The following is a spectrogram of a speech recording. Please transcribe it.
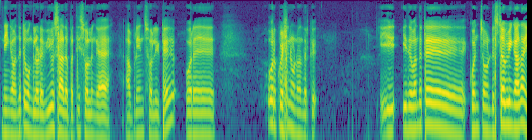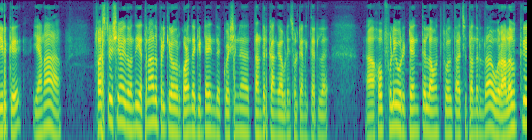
நீங்கள் வந்துட்டு உங்களோட வியூஸ் அதை பற்றி சொல்லுங்கள் அப்படின்னு சொல்லிட்டு ஒரு ஒரு கொஷின் ஒன்று வந்திருக்கு. இ- இது வந்துட்டு கொஞ்சம் டிஸ்டர்பிங்காக தான் இருக்குது ஏன்னா ஃபர்ஸ்ட் விஷயம் இது வந்து எத்தனாவது படிக்கிற ஒரு குழந்தைகிட்ட இந்த கொஷினை தந்திருக்காங்க அப்படின்னு சொல்லிட்டு எனக்கு தெரியல. ஹோப்ஃபுல்லி ஒரு டென்த்து லெவன்த் டுவெல்த் ஆச்சு தந்திருந்தா ஒரு அளவுக்கு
